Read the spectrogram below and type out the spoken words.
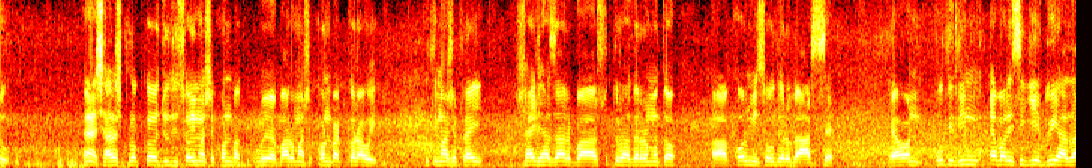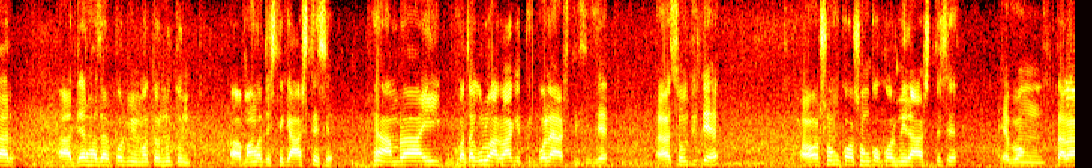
লোক। হ্যাঁ সাড়ে লক্ষ যদি ছয় মাসে কনভার্ট বারো মাসে কনভার্ট করা হয়, প্রতি মাসে প্রায় ষাট হাজার বা সত্তর হাজারের মতো কর্মী সৌদি আরবে আসছে। এখন প্রতিদিন এবার এসে গিয়ে দুই হাজার দেড় হাজার কর্মীর মতো নতুন বাংলাদেশ থেকে আসতেছে। হ্যাঁ আমরা এই কথাগুলো আরও আগে থেকে বলে আসতেছি যে সৌদিতে অসংখ্য অসংখ্য কর্মীরা আসতেছে এবং তারা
